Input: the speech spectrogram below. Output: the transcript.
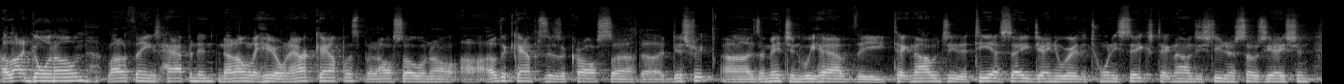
a lot going on, a lot of things happening, not only here on our campus, but also on all, uh, other campuses across uh, the district. Uh, as I mentioned, we have the technology, the TSA, January the 26th, Technology Student Association,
